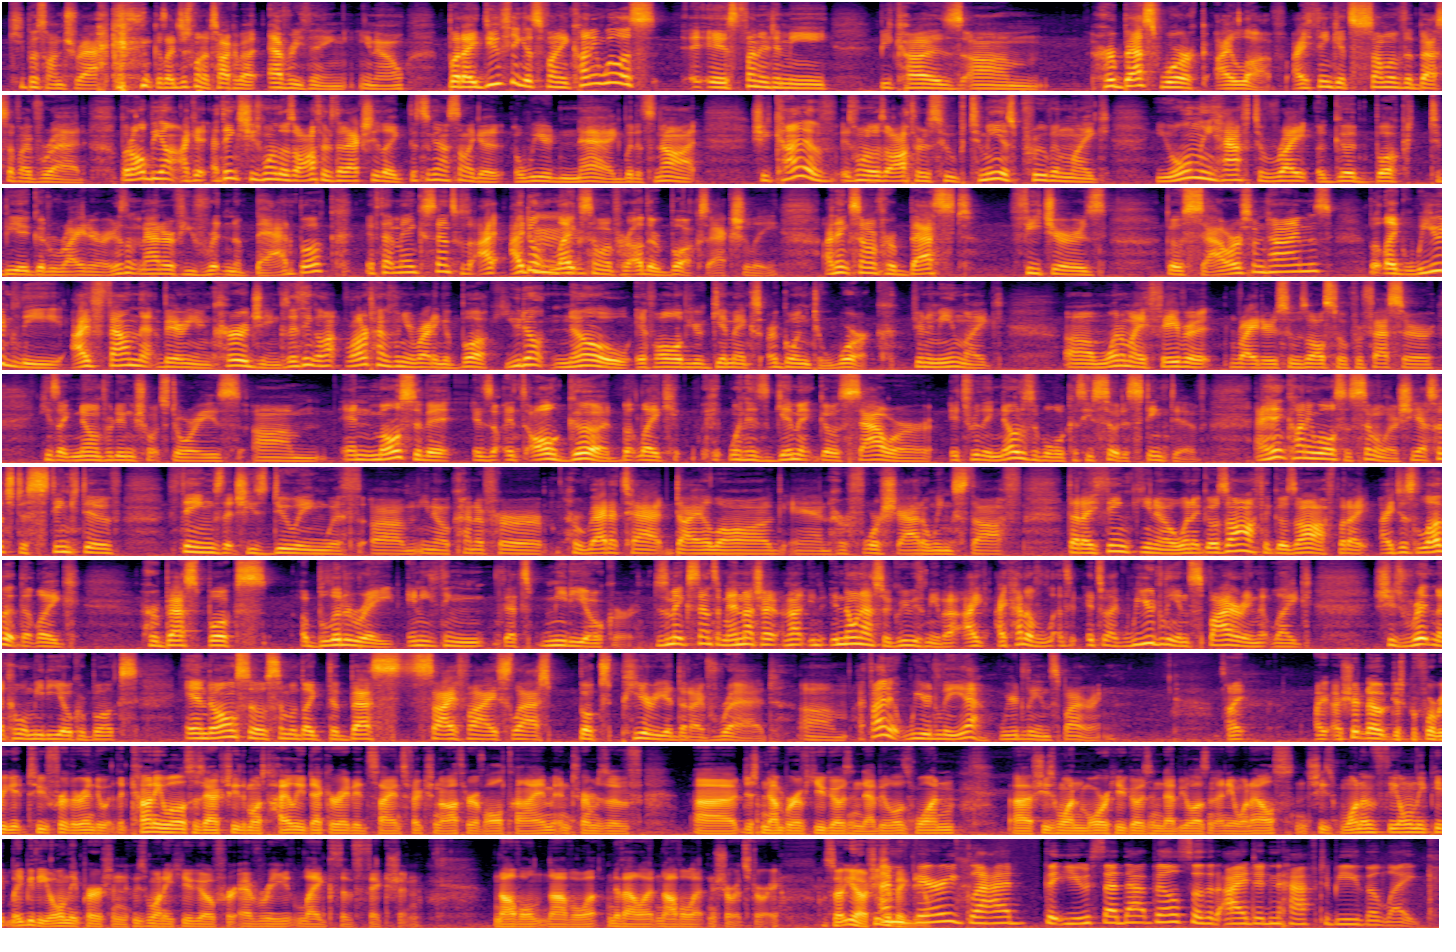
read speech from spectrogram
keep us on track because I just want to talk about everything, you know. But I do think it's funny. Connie Willis is funny to me because um, her best work I love. I think it's some of the best stuff I've read. But I'll be honest, I get- I think she's one of those authors that actually like this is gonna sound like a, a weird nag, but it's not. She kind of is one of those authors who, to me, has proven like you only have to write a good book to be a good writer. It doesn't matter if you've written a bad book, if that makes sense. Because I, I don't like some of her other books actually. I think some of her best features go sour sometimes, but like weirdly, I've found that very encouraging because I think a lot, a lot of times when you're writing a book, you don't know if all of your gimmicks are going to work. Do you know what I mean? Like, um, one of my favorite writers, who was also a professor, he's like known for doing short stories, um, and most of it is it's all good. But like when his gimmick goes sour, it's really noticeable because he's so distinctive. And I think Connie Willis is similar. She has such distinctive things that she's doing with, um, you know, kind of her her rat-a-tat dialogue and her foreshadowing stuff. That I think you know when it goes off, it goes off. But I I just love it that like her best books obliterate anything that's mediocre. Does it make sense? I mean, I'm not sure. I'm not, no one has to agree with me, but I, I kind of, it's like weirdly inspiring that like she's written a couple mediocre books and also some of like the best sci-fi slash books period that I've read. Um, I find it weirdly, yeah, weirdly inspiring. I I should note just before we get too further into it that Connie Willis is actually the most highly decorated science fiction author of all time in terms of uh, just number of Hugos and Nebulas won. Uh, she's won more Hugos and Nebulas than anyone else, and she's one of the only people, maybe the only person who's won a Hugo for every length of fiction, novel, novel, novella, novelette, and short story. So you know she's a I'm big deal. very glad that you said that, Bill, so that I didn't have to be the like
